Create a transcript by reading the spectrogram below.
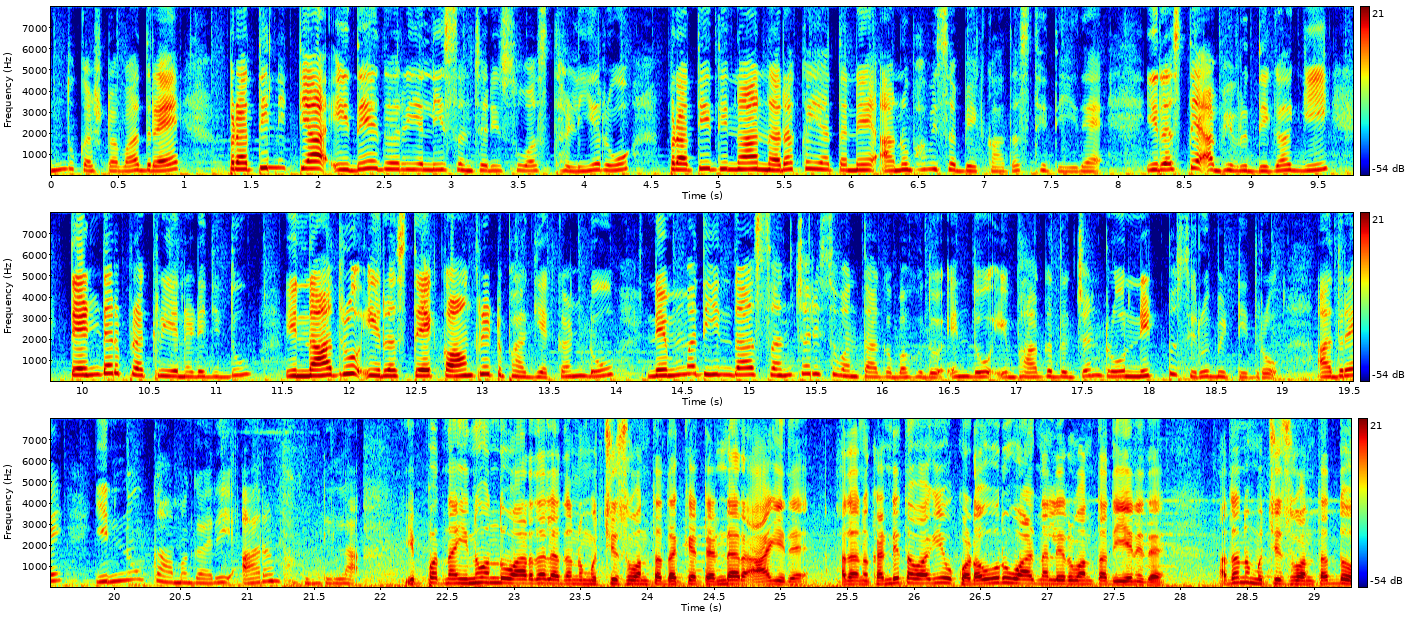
ಒಂದು ಕಷ್ಟವಾದ್ರೆ ಪ್ರತಿನಿತ್ಯ ಇದೇ ದಾರಿಯಲ್ಲಿ ಸಂಚರಿಸುವ ಸ್ಥಳೀಯರು ಪ್ರತಿದಿನ ನರಕಯಾತನೆ ಅನುಭವಿಸಬೇಕಾದ ಸ್ಥಿತಿ ಇದೆ ಈ ರಸ್ತೆ ಅಭಿವೃದ್ಧಿಗಾಗಿ ಟೆಂಡರ್ ಪ್ರಕ್ರಿಯೆ ನಡೆದಿದ್ದು, ಇನ್ನಾದರೂ ಈ ರಸ್ತೆ ಕಾಂಕ್ರೀಟ್ ಭಾಗ್ಯ ಕಂಡು ನೆಮ್ಮದಿಯಿಂದ ಸಂಚರಿಸುವಂತಾಗಬಹುದು ಎಂದು ಈ ಭಾಗದ ಜನರು ನಿಟ್ಟುಸಿರು ಬಿಟ್ಟಿದ್ರು. ಆದರೆ ಇನ್ನೂ ಕಾಮಗಾರಿ ಆರಂಭಗೊಂಡಿಲ್ಲ. ಇಪ್ಪತ್ನ ಇನ್ನೊಂದು ವಾರದಲ್ಲಿ ಅದನ್ನು ಮುಚ್ಚಿಸುವಂಥದ್ದಕ್ಕೆ ಟೆಂಡರ್ ಆಗಿದೆ. ಅದನ್ನು ಖಂಡಿತವಾಗಿಯೂ ಕೊಡವೂರು ವಾರ್ಡ್ನಲ್ಲಿರುವಂಥದ್ದು ಏನಿದೆ, ಅದನ್ನು ಮುಚ್ಚಿಸುವಂಥದ್ದು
